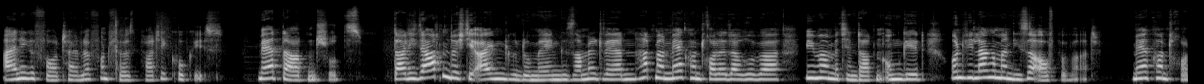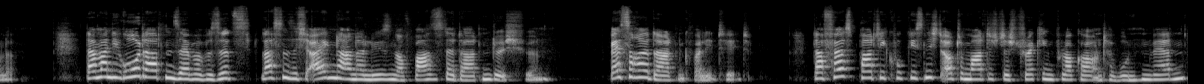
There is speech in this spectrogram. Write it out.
einige Vorteile von First-Party-Cookies. Mehr Datenschutz. Da die Daten durch die eigene Domain gesammelt werden, hat man mehr Kontrolle darüber, wie man mit den Daten umgeht und wie lange man diese aufbewahrt. Mehr Kontrolle. Da man die Rohdaten selber besitzt, lassen sich eigene Analysen auf Basis der Daten durchführen. Bessere Datenqualität. Da First-Party-Cookies nicht automatisch durch Tracking-Blocker unterbunden werden,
